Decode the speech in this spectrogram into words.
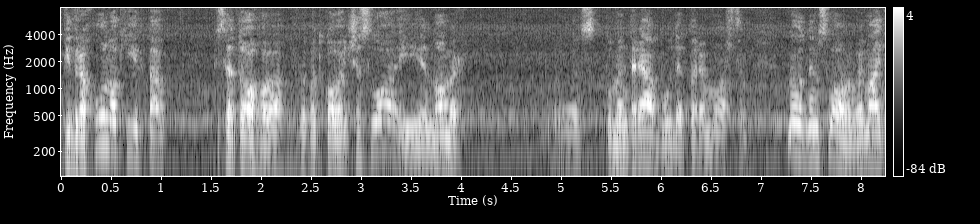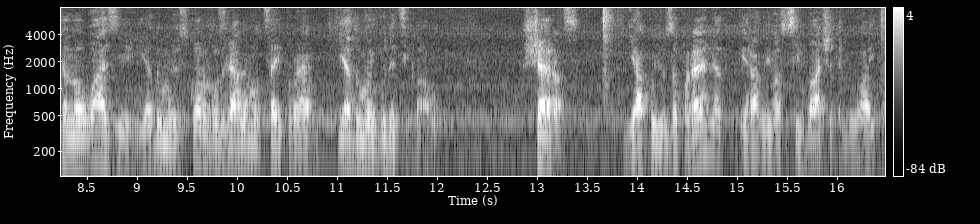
підрахунок їх, так. Після того випадкове число і номер е, з коментаря буде переможцем. Ну, одним словом, ви маєте на увазі, я думаю, скоро розглянемо цей проект. Я думаю, буде цікаво. Ще раз дякую за перегляд і радий вас всіх бачити. Бувайте!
